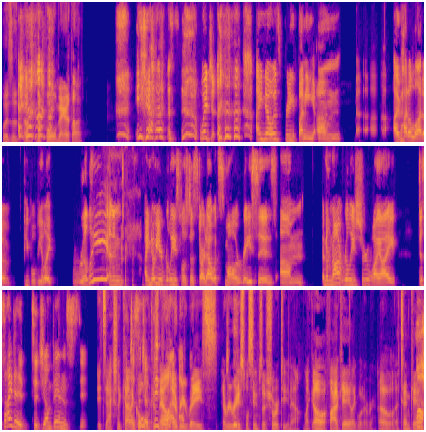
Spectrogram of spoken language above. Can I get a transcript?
was a, a, the full marathon? yes which i know is pretty funny um i've had a lot of people be like really and i know you're really supposed to start out with smaller races um and i'm not really sure why i decided to jump in It's actually kind of cool because now every after- race, every race will seem so short to you now. Like, oh, a 5K, like whatever. Oh, a 10K, Oh,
